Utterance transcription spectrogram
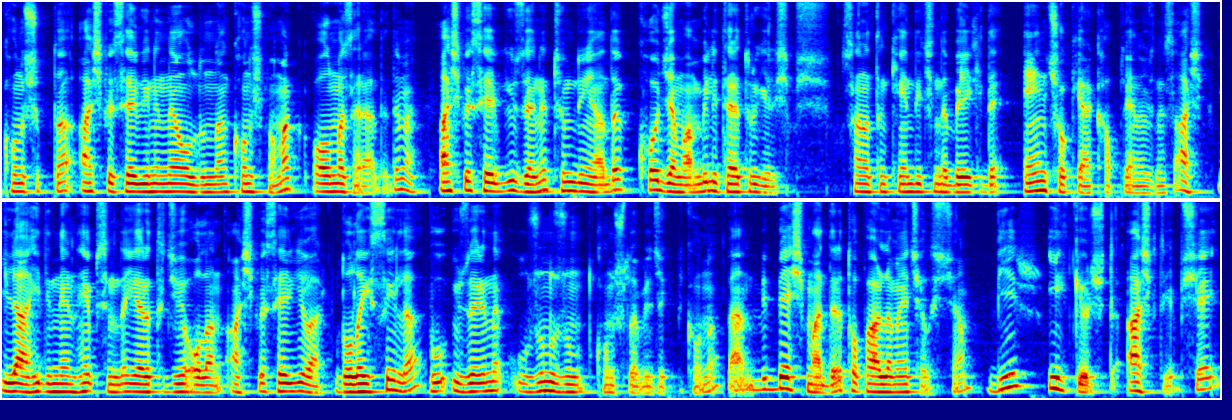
konuşup da aşk ve sevginin ne olduğundan konuşmamak olmaz herhalde değil mi? Aşk ve sevgi üzerine tüm dünyada kocaman bir literatür gelişmiş sanatın kendi içinde belki de en çok yer kaplayan öznesi aşk. İlahi dinlerin hepsinde yaratıcı olan aşk ve sevgi var. Dolayısıyla bu üzerine uzun uzun konuşulabilecek bir konu. Ben bir beş maddede toparlamaya çalışacağım. Bir, ilk görüşte aşk diye bir şey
